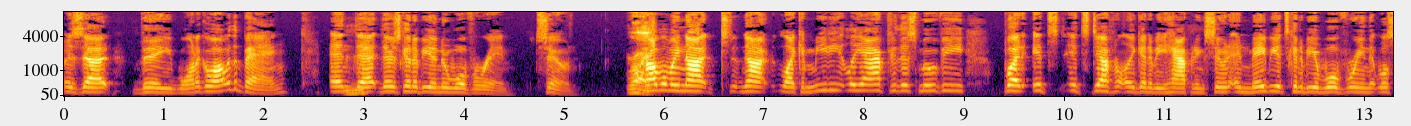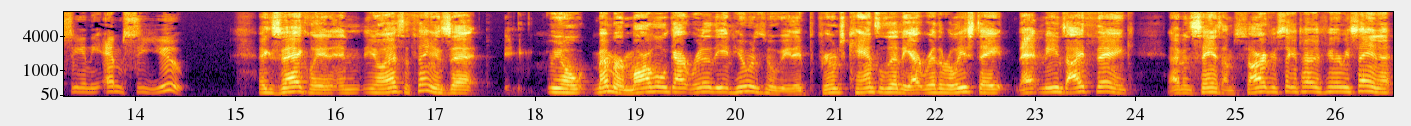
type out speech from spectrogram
is that they want to go out with a bang, and mm-hmm. that there's going to be a new Wolverine soon Right. probably not not like immediately after this movie but it's it's definitely going to be happening soon and maybe it's going to be a wolverine that we'll see in the mcu Exactly, and, and you know that's the thing is that you know remember Marvel got rid of the Inhumans movie. They pretty much canceled it. They got rid of the release date. That means I think I've been saying this. I'm sorry if you're sick and tired of hearing me saying it.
